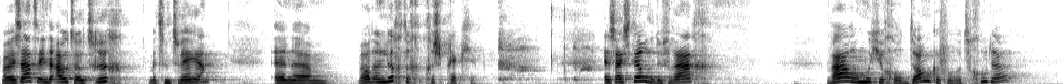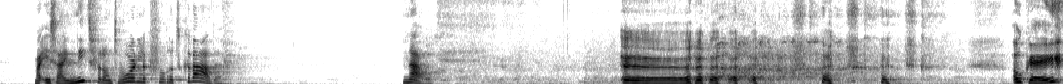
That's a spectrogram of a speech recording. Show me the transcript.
Maar wij zaten in de auto terug met z'n tweeën. En um, we hadden een luchtig gesprekje. En zij stelde de vraag: waarom moet je God danken voor het goede, maar is Hij niet verantwoordelijk voor het kwade? Nou. Uh. Oké. Okay.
